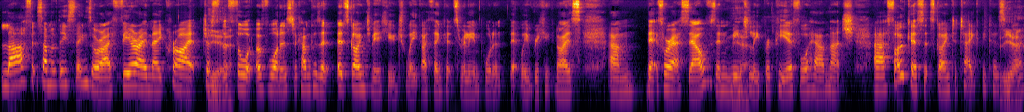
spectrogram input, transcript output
laugh at some of these things, or I fear I may cry at just Yeah. the thought of what is to come, because it, it's going to be a huge week. I think it's really important that we recognise um, that for ourselves and Yeah. mentally prepare for how much uh, focus it's going to take, because, you Yeah. know,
